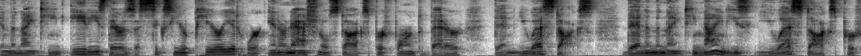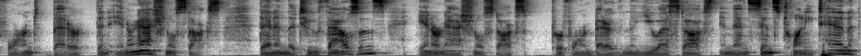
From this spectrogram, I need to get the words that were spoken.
In the 1980s, there was a six year period where international stocks performed better than US stocks. Then in the 1990s, US stocks performed better than international stocks. Then in the 2000s, international stocks performed better than the US stocks. And then since 2010,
